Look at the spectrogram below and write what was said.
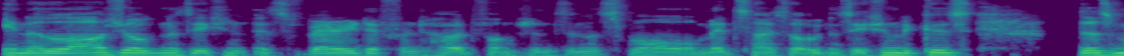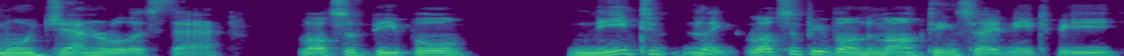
in a large organization, it's very different how it functions in a small or mid-sized organization because there's more generalists there. Lots of people need to like lots of people on the marketing side need to be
